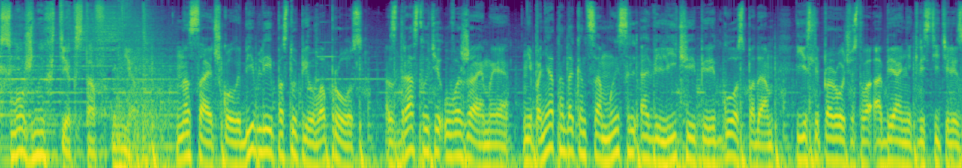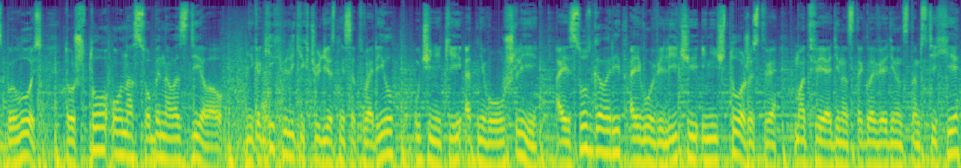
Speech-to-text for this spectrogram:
Сложных текстов нет. На сайт школы Библии поступил вопрос. Здравствуйте, уважаемые! Непонятна до конца мысль о величии перед Господом. Если пророчество об Иоанне Крестителе сбылось, то что он особенного сделал? Никаких великих чудес не сотворил, ученики от него ушли. А Иисус говорит о его величии и ничтожестве. Матфея 11 главе 11 стихе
